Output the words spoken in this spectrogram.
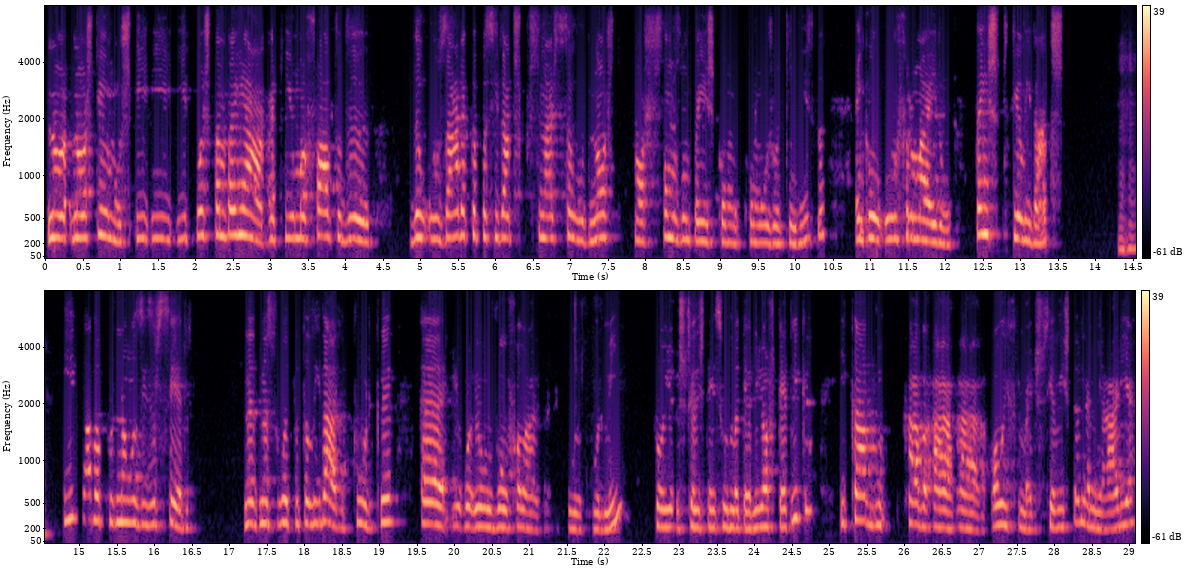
nós, nós, temos, e, e, e, depois também há aqui uma falta de, de usar a capacidade dos profissionais de saúde. Nós, nós somos um país, como, como o Joaquim disse, em que o, o enfermeiro tem especialidades uhum. e acaba por não as exercer na, na sua totalidade, porque uh, eu, eu, vou falar por, por, mim, sou especialista em saúde materna e obstétrica, e cabe, cabe a, a, ao enfermeiro especialista na minha área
